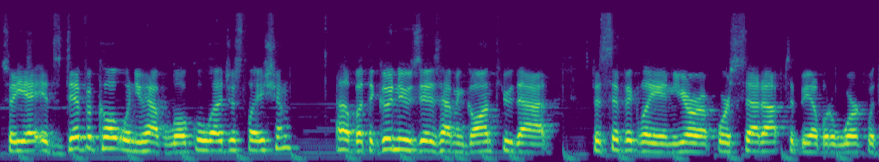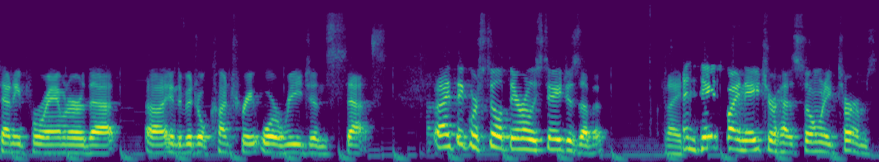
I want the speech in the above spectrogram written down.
So yeah, it's difficult when you have local legislation, uh, but the good news is, having gone through that specifically in Europe, we're set up to be able to work with any parameter that uh, individual country or region sets. But I think we're still at the early stages of it. Right. And data by nature has so many terms.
